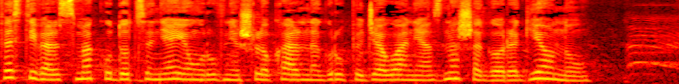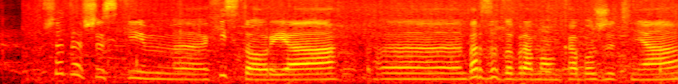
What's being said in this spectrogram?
Festiwal Smaku doceniają również lokalne grupy działania z naszego regionu. Przede wszystkim e, historia, e, bardzo dobra mąka bożytnia,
